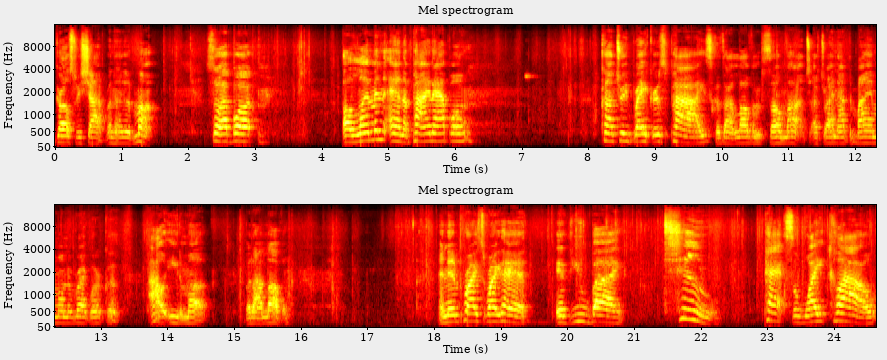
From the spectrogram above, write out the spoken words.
grocery shopping of the month. So I bought a lemon and a pineapple country bakers pies because I love them so much. I try not to buy them on the regular because I'll eat them up. But I love them. And then PriceRite had, if you buy two packs of White Cloud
